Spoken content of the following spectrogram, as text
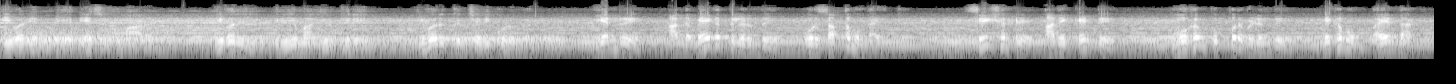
இவர் என்னுடைய நேசகுமாரன். இவரில் பிரியமாய் இருக்கிறேன் இவருக்கு செவி கொடுங்கள். என்று அந்த மேகத்திலிருந்து ஒரு சத்தம் உண்டாயிற்று. சீஷர்கள் அதை கேட்டு முகம் குப்புற விழுந்து மிகவும் பயந்தார்கள்.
